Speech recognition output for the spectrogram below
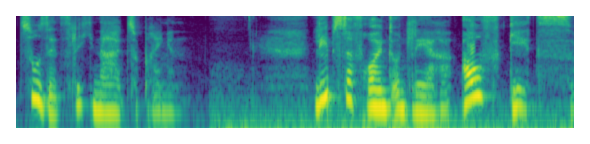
zusätzlich nahezubringen. Liebster Freund und Lehrer, auf geht's.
